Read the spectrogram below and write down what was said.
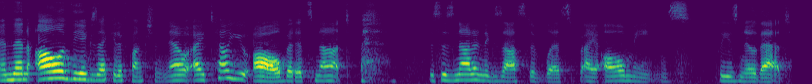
And then all of the executive function. Now, I tell you all, but it's not, this is not an exhaustive list by all means. Please know that.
